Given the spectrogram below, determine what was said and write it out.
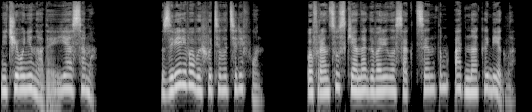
Ничего не надо, я сама. Зверева выхватила телефон. По-французски она говорила с акцентом, однако бегло.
